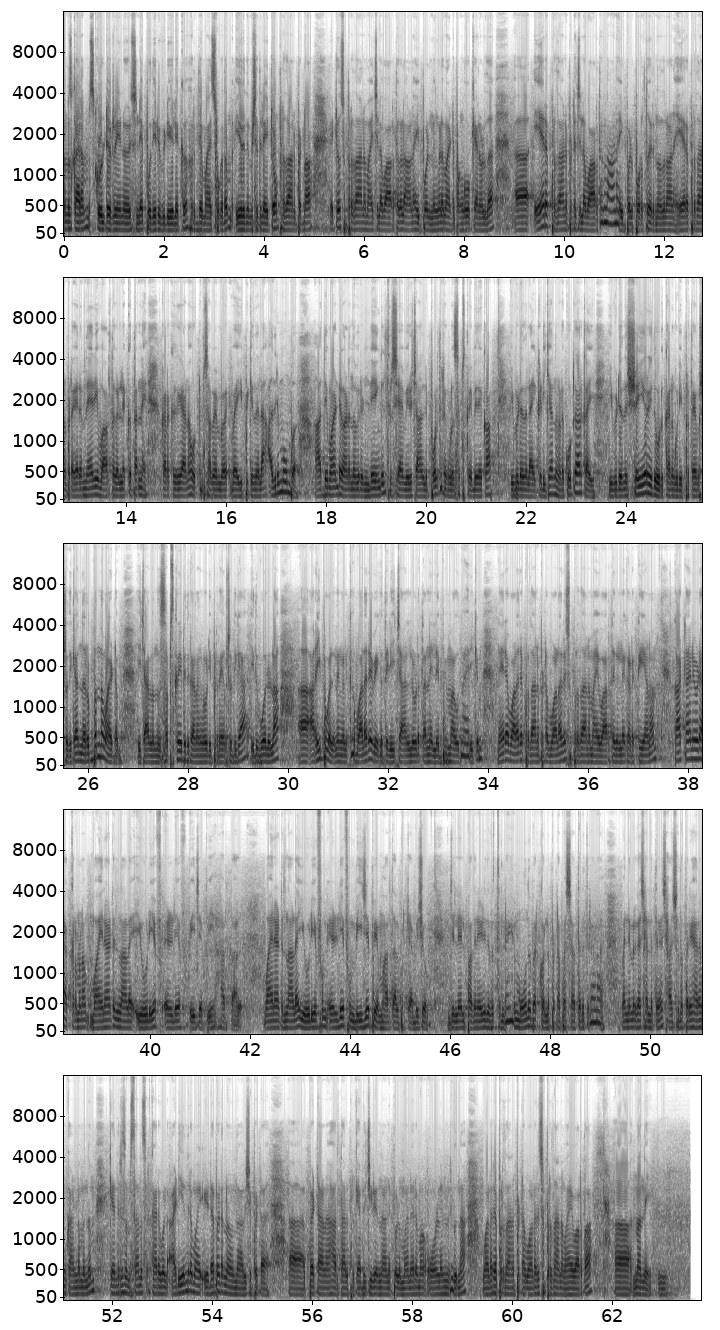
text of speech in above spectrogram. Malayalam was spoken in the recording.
നമസ്കാരം. സ്കൂൾ ട്യൂട്ടർ യൂണിവേഴ്സിന്റെ പുതിയൊരു വീഡിയോയിലേക്ക് ഹൃദ്യമായ സ്വാഗതം. ഈ ഒരു നിമിഷത്തിലെ ഏറ്റവും പ്രധാനപ്പെട്ട ഏറ്റവും സുപ്രധാനമായ ചില വാർത്തകളാണ് ഇപ്പോൾ നിങ്ങളുമായിട്ട് പങ്കുവയ്ക്കാനുള്ളത് ഏറെ പ്രധാനപ്പെട്ട ചില വാർത്തകളാണ് ഇപ്പോൾ പുറത്തു വരുന്നതാണ് ഏറെ പ്രധാനപ്പെട്ട കാര്യം. നേരെ ഈ വാർത്തകളിലേക്ക് തന്നെ കടക്കുകയാണ്. ഒട്ടും സമയം വൈകിപ്പിക്കുന്നില്ല. അതിനു മുമ്പ് ആദ്യമായിട്ട് കാണുന്നവരുണ്ടെങ്കിൽ തീർച്ചയായും ഈ ഒരു ചാനൽ ഇപ്പോൾ തന്നെ നിങ്ങൾ സബ്സ്ക്രൈബ് ചെയ്തേക്കാം. ഈ വീഡിയോ ഒന്ന് ലൈക്ക് അടിക്കുക. നിങ്ങളുടെ കൂട്ടുകാർക്കായി ഈ വീഡിയോ ഒന്ന് ഷെയർ ചെയ്ത് കൊടുക്കാനും കൂടി പ്രത്യേകം ശ്രദ്ധിക്കുക. നിർബന്ധമായിട്ടും ഈ ചാനൽ ഒന്ന് സബ്സ്ക്രൈബ് ചെയ്ത് കാണാൻ കൂടി പ്രത്യേകം ശ്രദ്ധിക്കുക. ഇതുപോലുള്ള അറിയിപ്പുകൾ നിങ്ങൾക്ക് വളരെ വേഗത്തിൽ ഈ ചാനലിലൂടെ തന്നെ ലഭ്യമാകുന്നതായിരിക്കും. നേരെ വളരെ പ്രധാനപ്പെട്ട വളരെ സുപ്രധാനമായ വാർത്തകളിലേക്ക് കടക്കുകയാണ്. കാട്ടാനയുടെ ആക്രമണം വയനാട്ടിൽ നാളെ U D F L D F B J P hartal. വയനാട്ടിൽ നാളെ യു ഡി എഫും എൽ ഡി എഫും ബി ജെ പിയും ഹർത്താൽ പ്രഖ്യാപിച്ചു. ജില്ലയിൽ പതിനേഴ് ദിവസത്തിനിടയിൽ മൂന്ന് പേർ കൊല്ലപ്പെട്ട പശ്ചാത്തലത്തിലാണ് വന്യമൃഗശല്യത്തിന് ശാശ്വത പരിഹാരം കാണണമെന്നും കേന്ദ്ര സംസ്ഥാന സർക്കാരുകൾ അടിയന്തരമായി ഇടപെടണമെന്ന് ആവശ്യപ്പെട്ട് പെട്ടാണ് ഹർത്താൽ പ്രഖ്യാപിച്ചിരുന്നതാണ് ഇപ്പോൾ മനോരമ ഓൺലൈൻ നൽകുന്ന വളരെ പ്രധാനപ്പെട്ട വളരെ സുപ്രധാനമായ വാർത്ത നന്ദി.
